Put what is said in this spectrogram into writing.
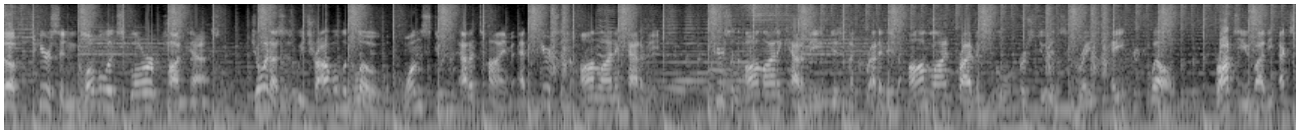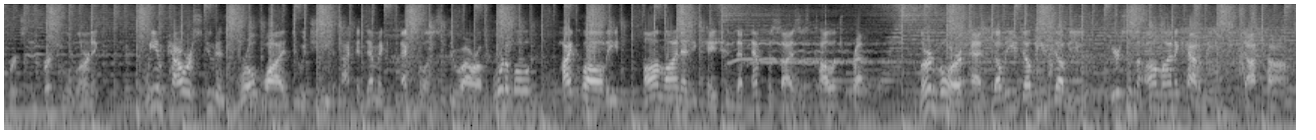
the Pearson Global Explorer podcast. Join us as we travel the globe, one student at a time at Pearson Online Academy. Pearson Online Academy is an accredited online private school for students in grades K through 12, brought to you by the experts in virtual learning. We empower students worldwide to achieve academic excellence through our affordable, high quality online education that emphasizes college prep. Learn more at www.pearsononlineacademy.com.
